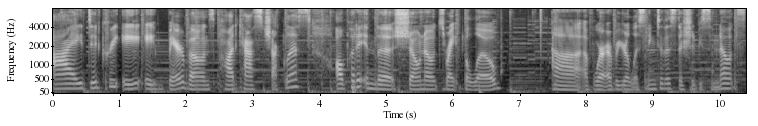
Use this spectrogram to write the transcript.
I did create a bare bones podcast checklist. I'll put it in the show notes right below uh, of wherever you're listening to this. There should be some notes.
